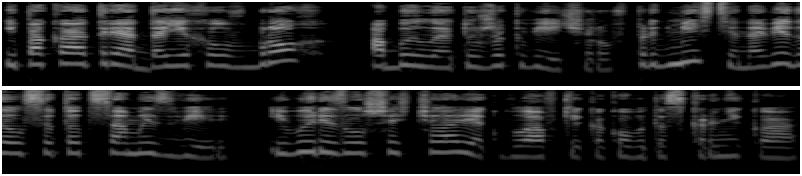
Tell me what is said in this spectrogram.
И пока отряд доехал в Брох, а было это уже к вечеру, в предместье наведался тот самый зверь и вырезал шесть человек в лавке какого-то скорняка.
